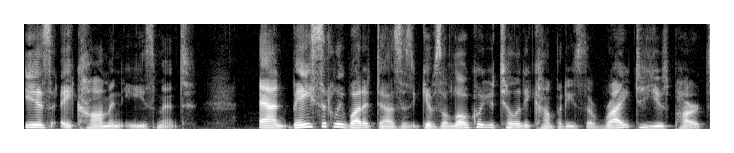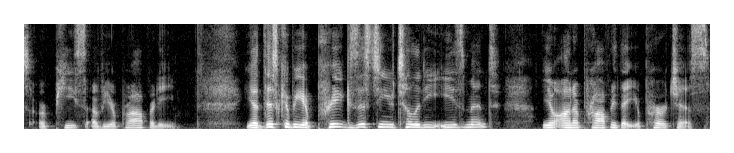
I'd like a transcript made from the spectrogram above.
is a common easement. And basically, what it does is it gives the local utility companies the right to use parts or piece of your property. You know, this could be a pre existing utility easement, you know, on a property that you purchase.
